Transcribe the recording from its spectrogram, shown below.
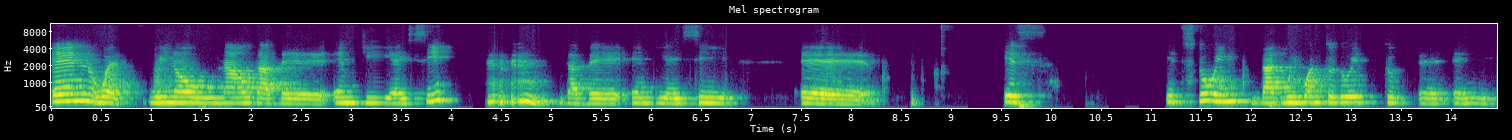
And well, we know now that the MGAC, that the MGAC uh, is it's doing that we want to do it to uh, and,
